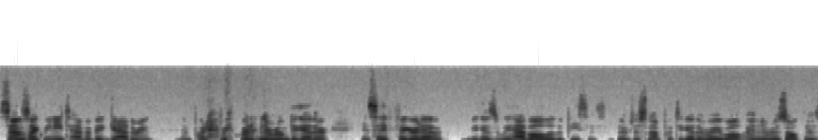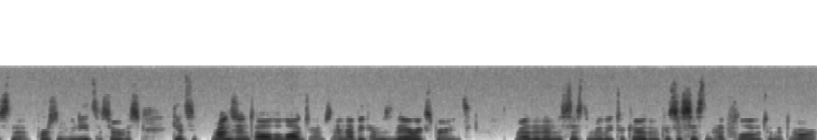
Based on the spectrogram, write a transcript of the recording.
Sounds like we need to have a big gathering and put everyone in the room together and say, figure it out, because we have all of the pieces. They're just not put together very well, and the result is the person who needs the service gets runs into all the log jams, and that becomes their experience, rather than the system really took care of them because the system had flow to it or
